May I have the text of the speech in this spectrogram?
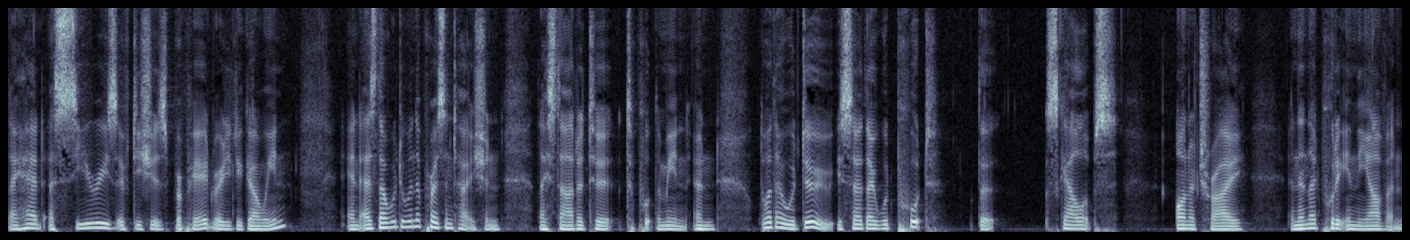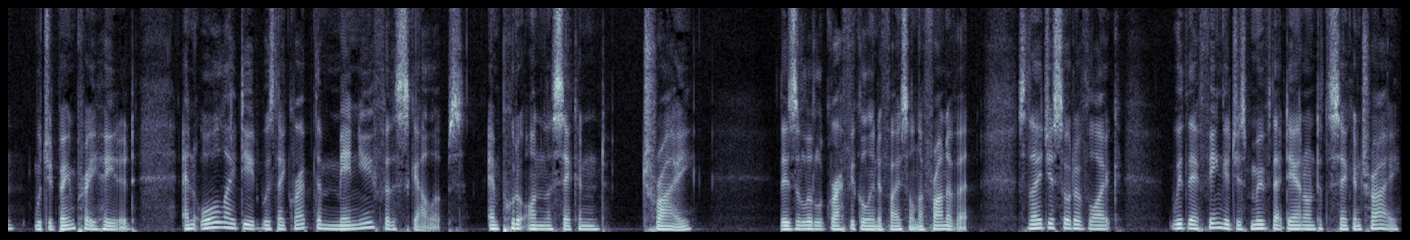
they had a series of dishes prepared, ready to go in. And as they were doing the presentation, they started to, to put them in. And what they would do is so they would put the scallops on a tray and then they'd put it in the oven, which had been preheated. And all they did was they grabbed the menu for the scallops and put it on the second tray. There's a little graphical interface on the front of it. So they just sort of like, with their finger, just moved that down onto the second tray.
